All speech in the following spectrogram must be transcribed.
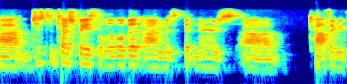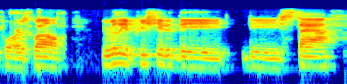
Uh, just to touch base a little bit on Ms. Bittner's uh, topic before as well, we really appreciated the the staff,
